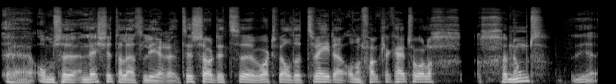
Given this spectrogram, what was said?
Uh, om ze een lesje te laten leren. Het is zo, dit uh, wordt wel de Tweede Onafhankelijkheidsoorlog genoemd. In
